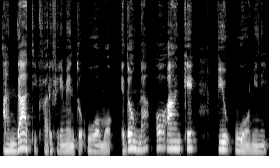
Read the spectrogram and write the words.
andati fa riferimento uomo e donna o anche più uomini,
